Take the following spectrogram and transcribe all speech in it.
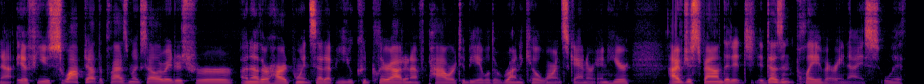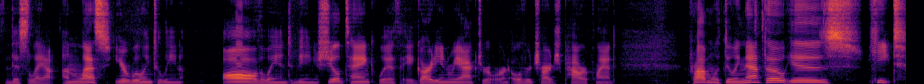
Now, if you swapped out the plasma accelerators for another hardpoint setup, you could clear out enough power to be able to run a kill warrant scanner in here. I've just found that it, it doesn't play very nice with this layout unless you're willing to lean all the way into being a shield tank with a Guardian reactor or an overcharged power plant. The problem with doing that, though, is heat.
